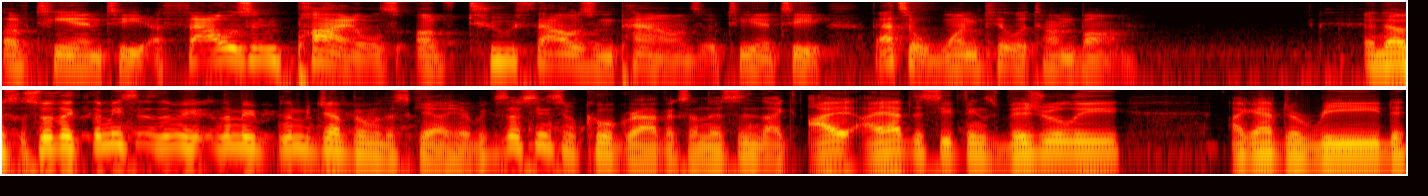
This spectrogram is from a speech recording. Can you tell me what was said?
of TNT, a thousand piles of 2,000 pounds of TNT. That's a one kiloton bomb. And that was so. Like, let me let me let me let me jump in with the scale here because I've seen some cool graphics on this, and like I I have to see things visually. I have to read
